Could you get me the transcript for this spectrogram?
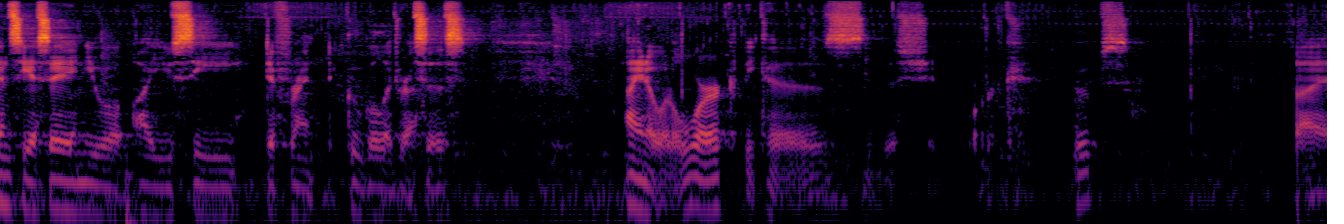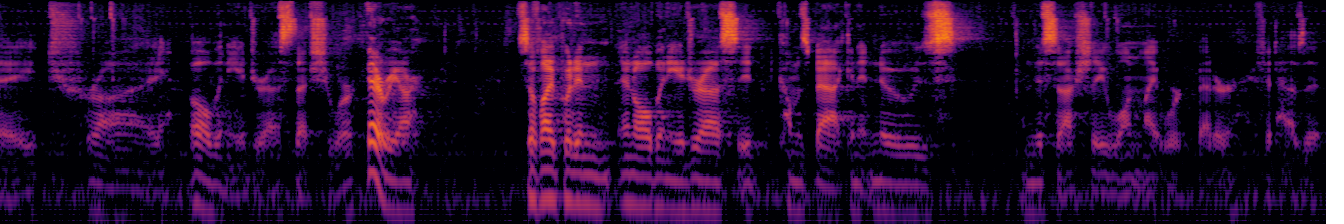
NCSA and IUC different Google addresses. I know it'll work because this should work. Oops. If I try Albany address, that should work. There we are. So if I put in an Albany address, it comes back and it knows, and this actually one might work better if it has it.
